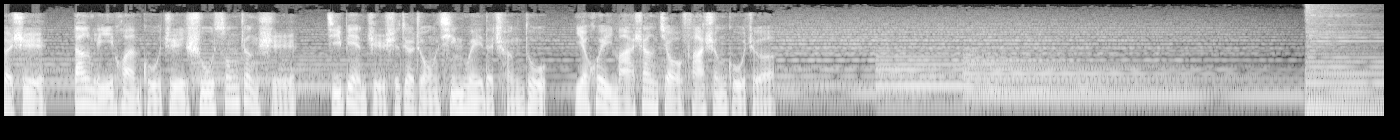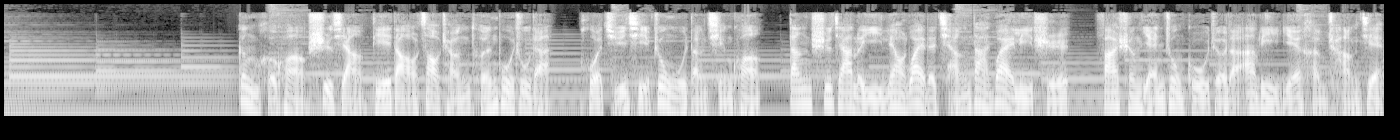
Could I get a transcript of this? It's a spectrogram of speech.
可是，当罹患骨质疏松症时，即便只是这种轻微的程度，也会马上就发生骨折。更何况是像跌倒造成臀部住的，或举起重物等情况，当施加了意料外的强大外力时，发生严重骨折的案例也很常见。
